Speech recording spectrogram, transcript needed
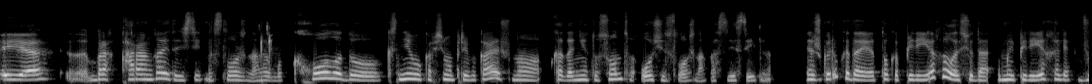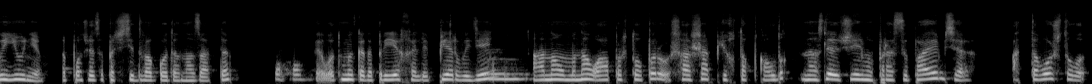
Иә. Бірақ қараңғы это действительно сложно. Как бы к холоду, к снегу, ко всему привыкаешь, но когда нету солнца, очень сложно, оказывается, действительно. Я же говорю, когда я только переехала сюда, мы переехали в июне, получается, почти два года назад, да? Вот мы когда приехали первый день анау мынау апыр топыр шаршап ұйықтап қалдық на следующий день мы просыпаемся от того, что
